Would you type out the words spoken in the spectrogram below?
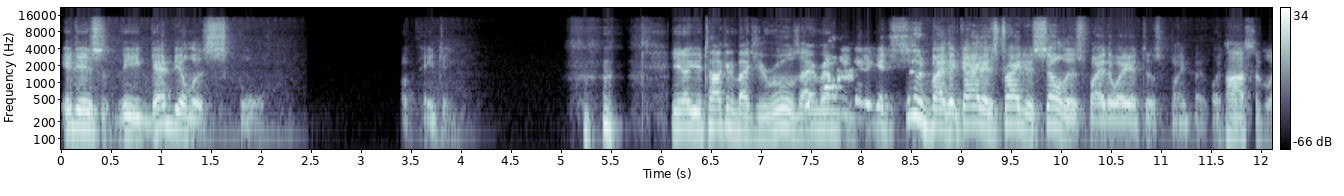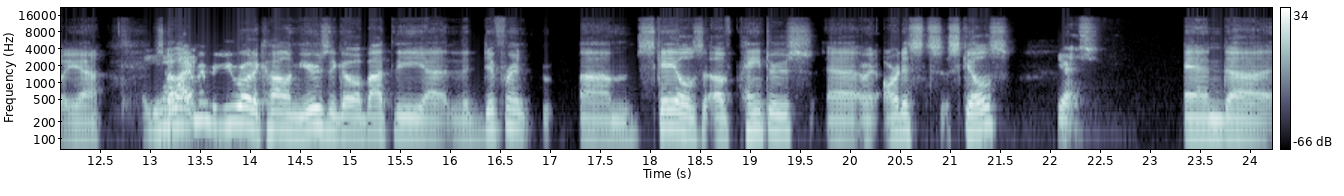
It is the nebulous school of painting. You know, you're talking about your rules. I We're remember probably going to get sued by the guy that's trying to sell this, by the way, at this point. But what, possibly, yeah. you so know I remember you wrote a column years ago about the uh, the different um, scales of painters uh, or artists' skills, Yes, and uh,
